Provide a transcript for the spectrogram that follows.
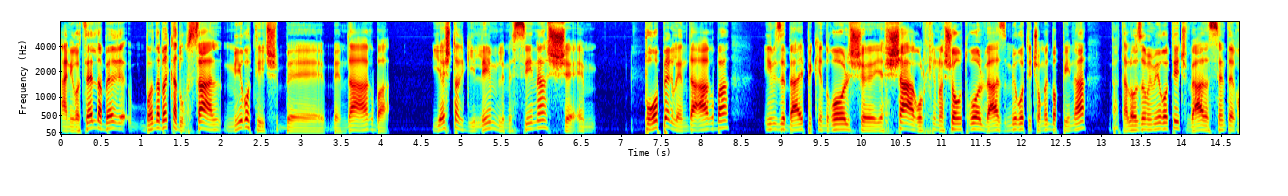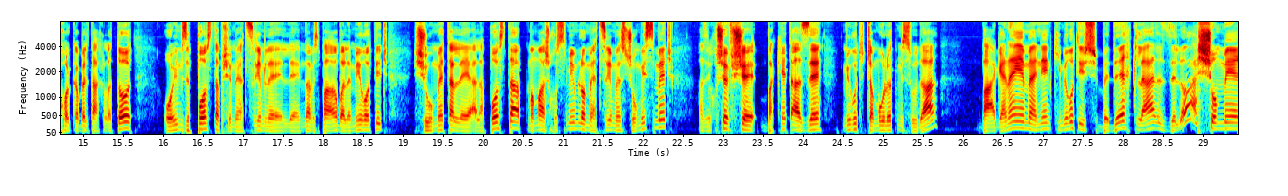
אני רוצה לדבר, בוא נדבר כדורסל, מירוטיץ' ב- בעמדה 4, יש תרגילים למסינה שהם proper לעמדה 4, אם זה ב high pick and roll, שישר הולכים ל short roll, ואז מירוטיץ' עומד בפינה, ואתה לא עוזר ממירוטיץ', ואז הסנטר יכול לקבל את ההחלטות, או אם זה post-up שמייצרים לעמדה מספר 4 למירוטיץ', שהוא מת על, על ה post-up, ממש חוסמים לו, מייצרים איזשהו mismatch, אז אני חושב שבקטע הזה מירוטיץ' אמור להיות מסודר. בהגנה יהיה מעניין, כי מירוטיץ' בדרך כלל זה לא השומר.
